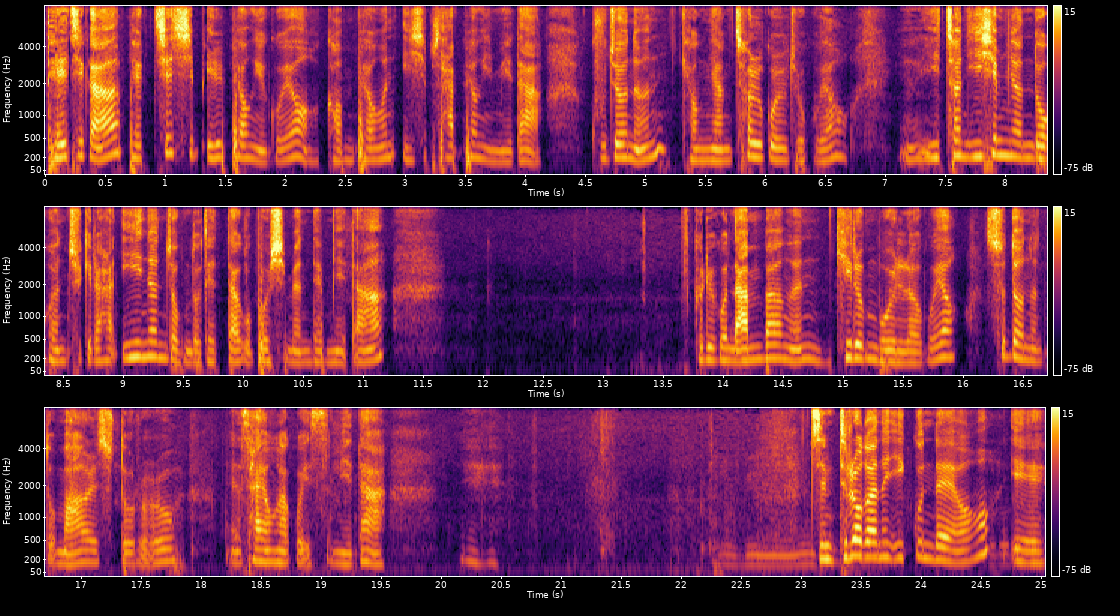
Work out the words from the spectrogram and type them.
대지가 171평이고요. 건평은 24평입니다. 구조는 경량 철골조고요. 2020년도 건축이라 한 2년 정도 됐다고 보시면 됩니다. 그리고 난방은 기름 보일러고요. 수도는 또 마을 수도로 예, 사용하고 있습니다. 예. 지금 들어가는 입구인데요. 예.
